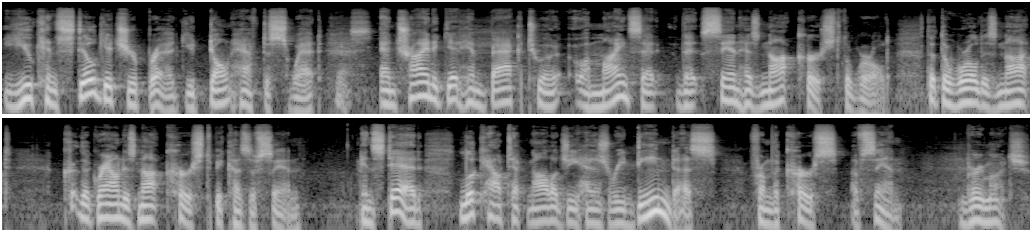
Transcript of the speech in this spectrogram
you can still get your bread. You don't have to sweat. Yes. And trying to get him back to a, a, mindset that sin has not cursed the world, that the world is not, the ground is not cursed because of sin. Instead, look how technology has redeemed us from the curse of sin. Very much.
